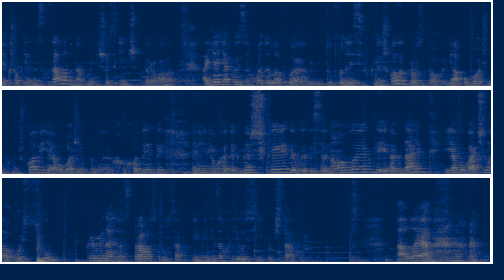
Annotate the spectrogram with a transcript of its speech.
якщо б я не сказала, вона б мені щось інше подарувала. А я якось заходила в тут в Одесі в книжковий, просто я обожнюю книжкові, я обожнюю по них ходити, е, нюхати книжки, дивитися новинки і так далі. І я побачила ось цю кримінальна справа Стуса, і мені захотілося її почитати. Але,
